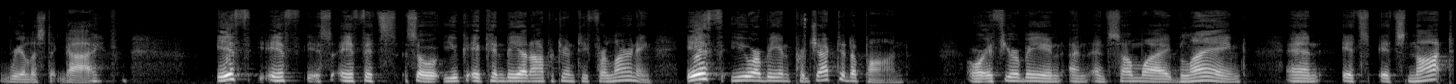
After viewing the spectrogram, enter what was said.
realistic guy. If, if, if it's, so you, it can be an opportunity for learning. If you are being projected upon, or if you're being in, in some way blamed, and it's, it's not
